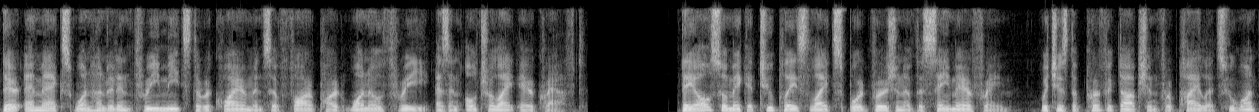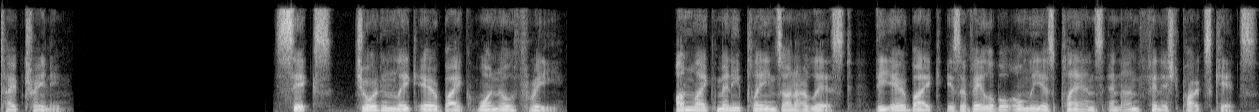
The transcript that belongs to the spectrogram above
Their MX-103 meets the requirements of FAR Part 103 as an ultralight aircraft. They also make a two-place light sport version of the same airframe, which is the perfect option for pilots who want type training. 6. Jordan Lake Airbike 103 Unlike many planes on our list, the Airbike is available only as plans and unfinished parts kits.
